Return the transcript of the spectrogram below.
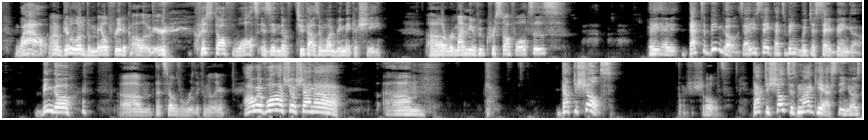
wow. Wow, get a load of the male Frida Kahlo here. Christoph Waltz is in the 2001 remake of She. Uh, remind me of who Christoph Waltz is. Hey, hey, that's a bingo. Is that how you say it? That's a bingo. We just say bingo. Bingo. Um, that sounds really familiar. Au revoir, Shoshana. Um, Dr. Schultz. Dr. Schultz. Dr. Schultz is my guest. And he goes,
